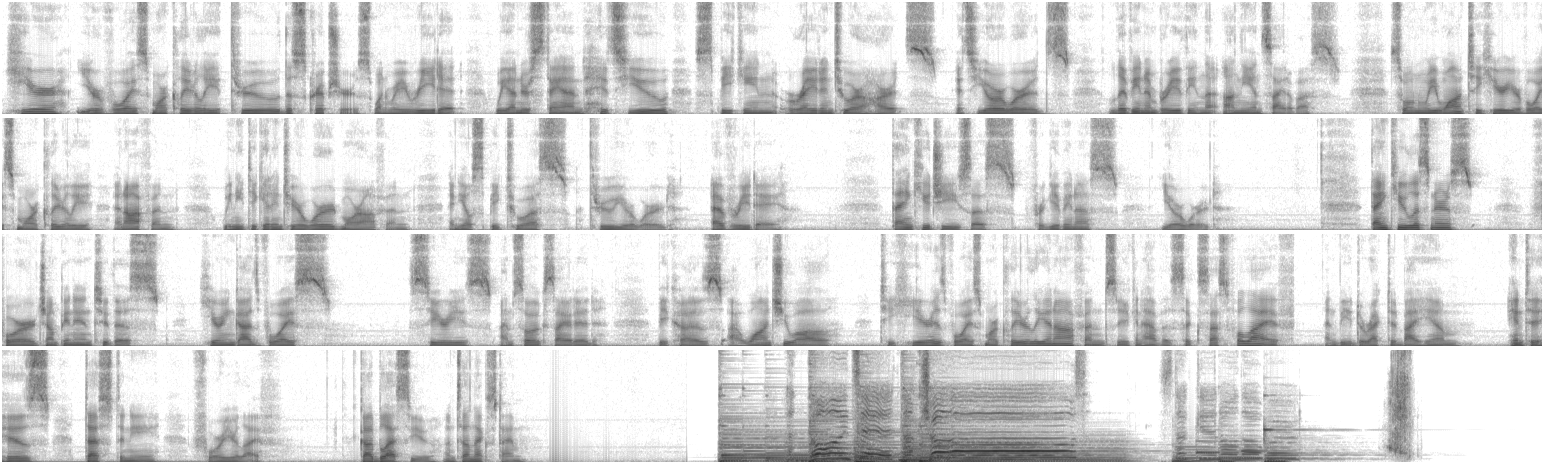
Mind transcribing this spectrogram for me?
hear your voice more clearly through the scriptures. When we read it, we understand it's you speaking right into our hearts. It's your words living and breathing on the inside of us. So when we want to hear your voice more clearly and often, we need to get into your word more often, and you'll speak to us through your word every day. Thank you, Jesus, for giving us your word. Thank you, listeners, for jumping into this Hearing God's Voice series. I'm so excited because I want you all to hear his voice more clearly and often so you can have a successful life and be directed by him into his destiny for your life. God bless you. Until next time. Anointed nachos stuck in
